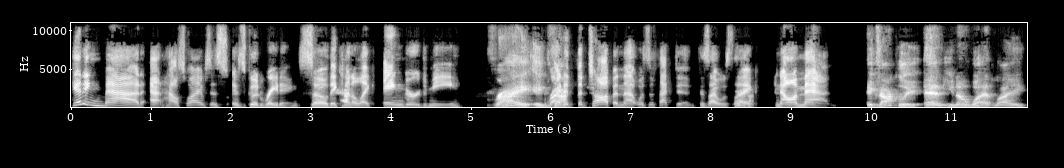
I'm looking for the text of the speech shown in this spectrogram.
getting mad at housewives is is good rating. So they kind of like angered me. Right, exactly. Right at the top and that was effective because I was like yeah. now I'm mad. Exactly. And you know what? Like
